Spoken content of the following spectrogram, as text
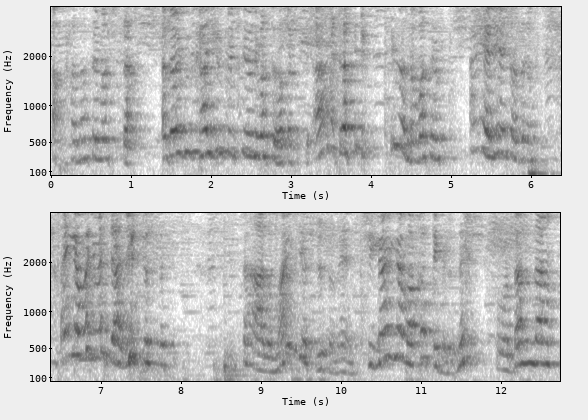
あ話せました。あだいぶ回復しております。私。あだいぶ手は伸ばせます。はいありがとうございます。はい頑張りました。ありがとうございます。さああの毎日やってるとね違いが分かってくるね。こうだんだん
